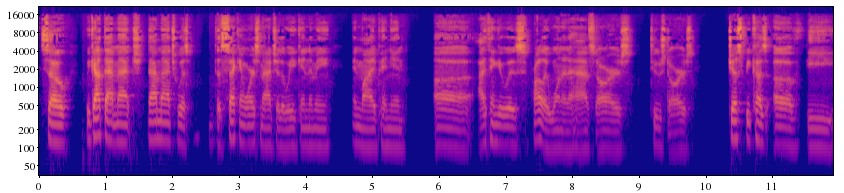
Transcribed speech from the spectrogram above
So we got that match. That match was the second worst match of the weekend to me, in my opinion. Uh, I think it was probably one and a half stars, two stars just because of the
